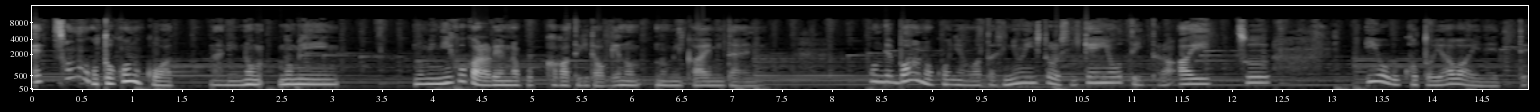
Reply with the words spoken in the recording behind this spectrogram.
え、その男の子は何？の飲み、飲みに行くから連絡かかってきたわけ？の飲み会みたいに。ほんで、バーの子には私入院しとるし行けんよって言ったら、あいつ、いよることやばいねって。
